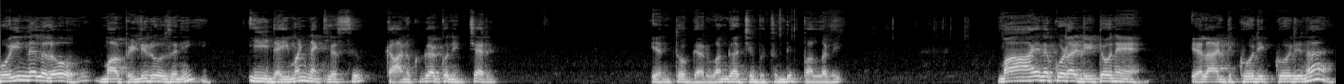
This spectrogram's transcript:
పోయిన నెలలో మా పెళ్ళి రోజుని ఈ డైమండ్ నెక్లెస్ కానుకగా కొనిచ్చారు. ఎంతో గర్వంగా చెబుతుంది పల్లవి. మా ఆయన కూడా డిటోనే ఎలాంటి కోరిక కోరినా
